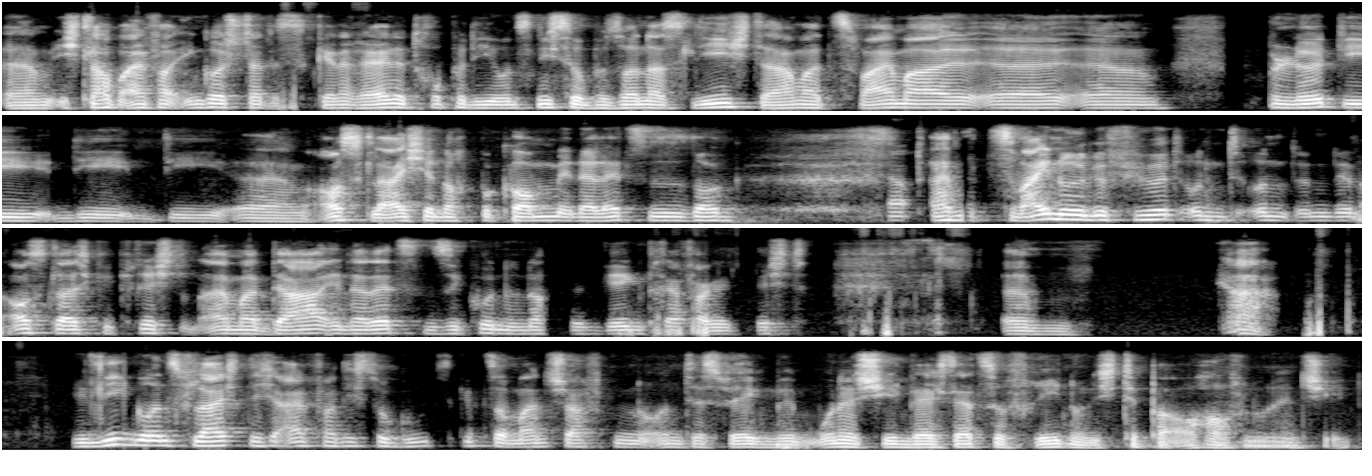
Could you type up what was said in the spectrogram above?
ähm, ich glaube einfach, Ingolstadt ist generell eine Truppe, die uns nicht so besonders liegt. Da haben wir zweimal äh, äh, blöd die, die, die äh, Ausgleiche noch bekommen in der letzten Saison. Ja. Einmal 2-0 geführt und, und, und den Ausgleich gekriegt und einmal da in der letzten Sekunde noch den Gegentreffer gekriegt. Ähm, ja, die liegen uns vielleicht nicht einfach nicht so gut. Es gibt so Mannschaften und deswegen mit dem Unentschieden wäre ich sehr zufrieden und ich tippe auch auf ein Unentschieden.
